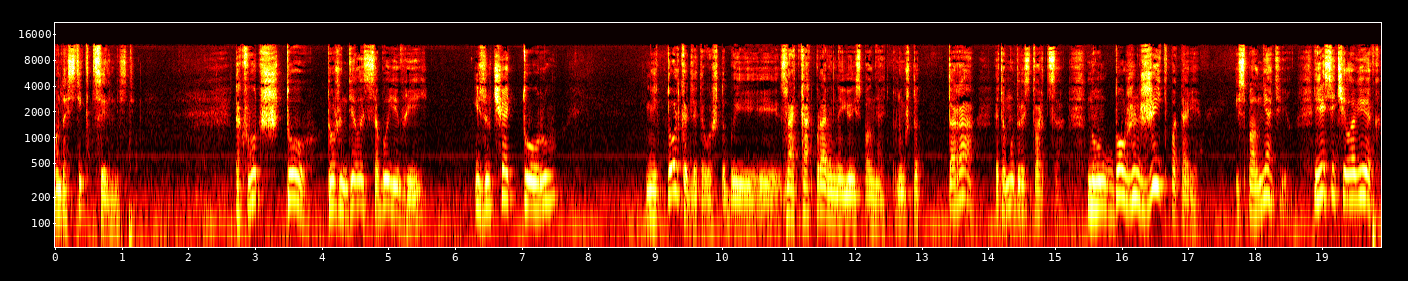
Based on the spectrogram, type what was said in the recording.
Он достиг цельности. Так вот, что должен делать с собой еврей? Изучать Тору не только для того, чтобы знать, как правильно ее исполнять, потому что Тара – это мудрость Творца, но он должен жить по Таре, исполнять ее. Если человек,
